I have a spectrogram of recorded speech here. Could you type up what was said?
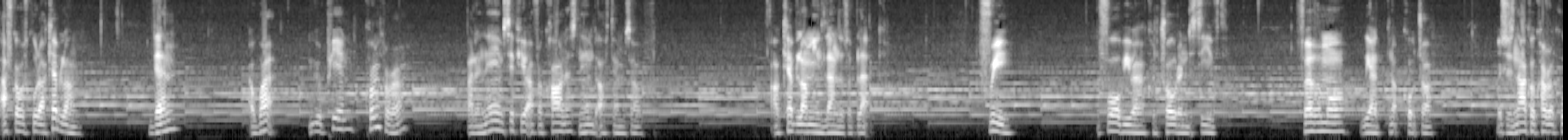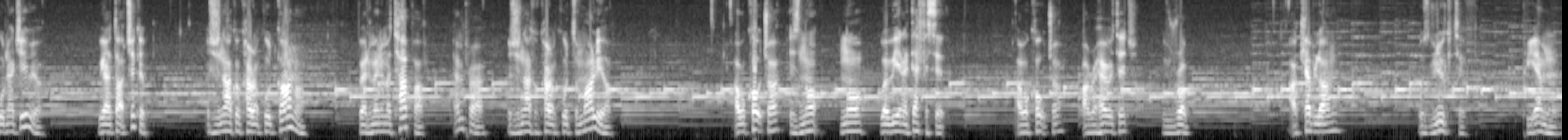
Africa was called Alkebulan. Then, a white European conqueror by the name Scipio Africanus named after himself. Alkebulan means land of the black. Free, before we were controlled and deceived. Furthermore, we had not culture which is now co-current called Nigeria. We had Dutch Chicop, which is now co-current called Ghana. We had Minimatapa, Emperor, which is now co-current called Somalia. Our culture is not, nor were we in a deficit. Our culture, our heritage, was robbed. Our Keblan was lucrative, preeminent,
